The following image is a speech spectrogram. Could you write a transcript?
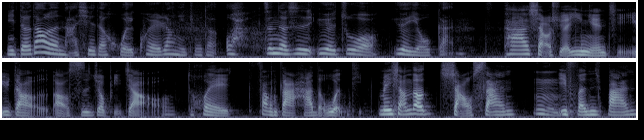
你得到了哪些的回馈，让你觉得哇，真的是越做越有感？他小学一年级遇到老师就比较会。放大他的问题，没想到小三，嗯，一分班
